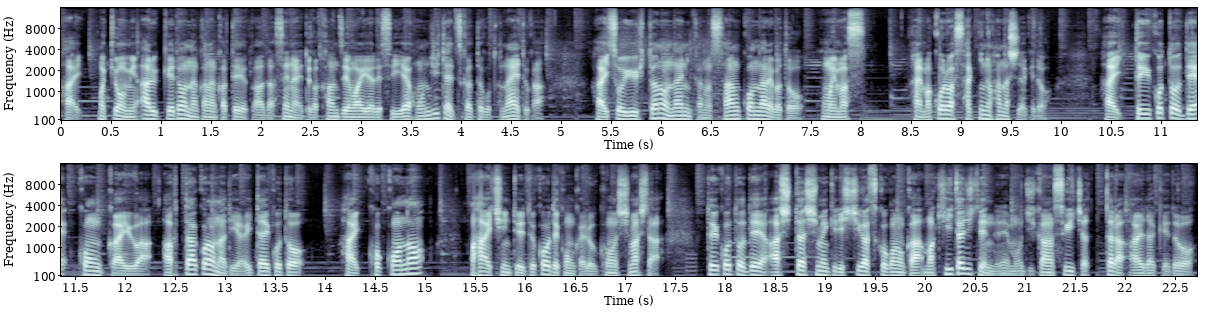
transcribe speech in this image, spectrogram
はい。まあ、興味あるけど、なかなか手が出せないとか、完全ワイヤレスイヤホン自体使ったことないとか、はい。そういう人の何かの参考になればと思います。はい。まあ、これは先の話だけど。はい。ということで、今回はアフターコロナでやりたいこと、はい。ここの配信というところで今回録音しました。ということで、明日締め切り7月9日。まあ、聞いた時点でね、もう時間過ぎちゃったらあれだけど、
